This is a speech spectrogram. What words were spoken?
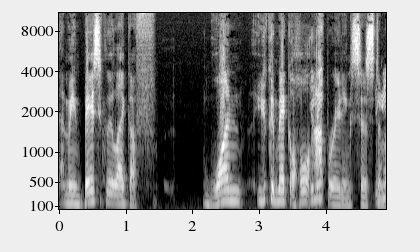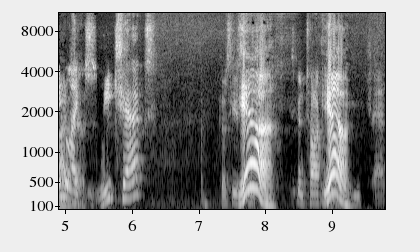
I mean, basically like a f- one. You could make a whole mean, operating system out of like this. WeChat? Because he's yeah, he's been talking yeah. WeChat.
